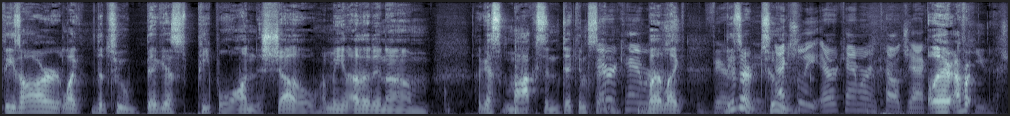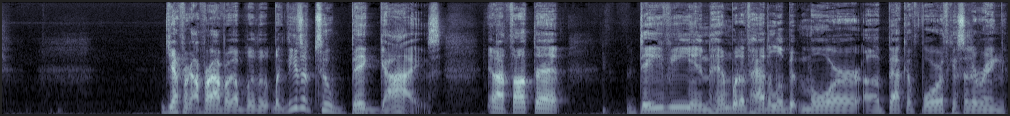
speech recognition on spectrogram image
these are like the two biggest people on the show. I mean, other than um. I guess Mox and Dickinson, but like these are big. two. Actually, Erik Hammer and Kyle Jackson oh, are huge. Yeah, I forgot, I forgot, I forgot. Like these are two big guys, and I thought that Davey and him would have had a little bit more uh, back and forth, considering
